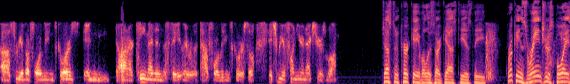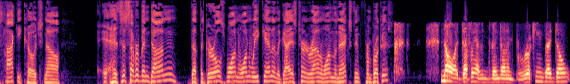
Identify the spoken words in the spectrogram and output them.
uh, three of our four leading scorers in on our team and in the state. They were the top four leading scorers, so it should be a fun year next year as well. Justin Kirchevel is our guest. He is the Brookings Rangers boys hockey coach. Now, has this ever been done that the girls won one weekend and the guys turned around and won the next in, from Brookings? No, it definitely hasn't been done in Brookings. I don't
